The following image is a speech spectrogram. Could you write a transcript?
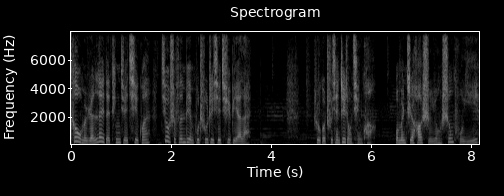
可我们人类的听觉器官就是分辨不出这些区别来。如果出现这种情况，我们只好使用声谱仪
